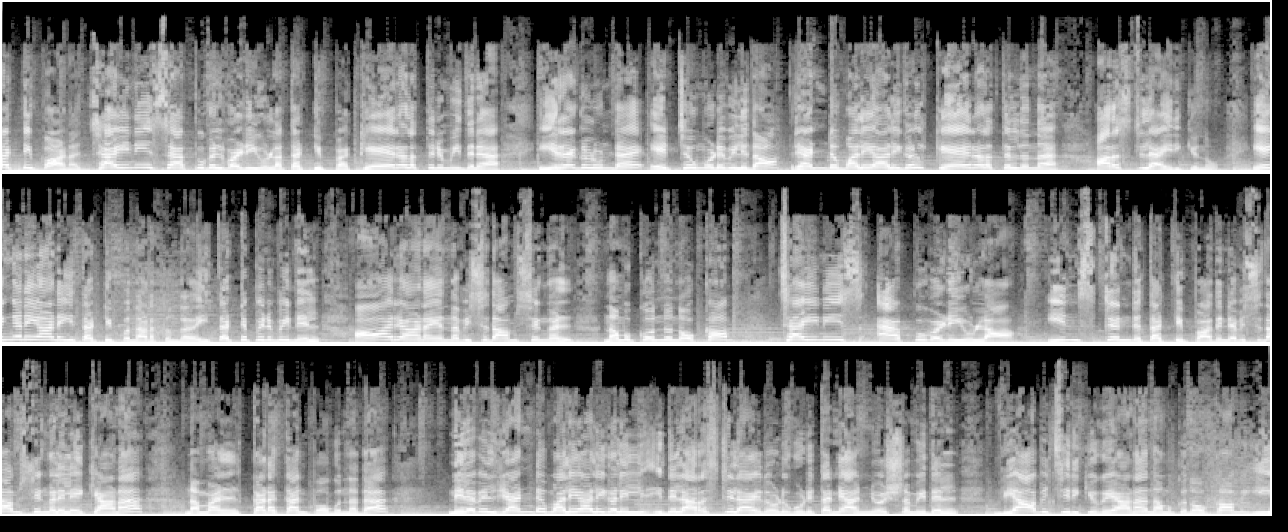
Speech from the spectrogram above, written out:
തട്ടിപ്പാണ്. ചൈനീസ് ആപ്പുകൾ വഴിയുള്ള തട്ടിപ്പ്. കേരളത്തിനും ഇതിന് ഇരകളുണ്ട്. ഏറ്റവും ഒടുവിൽ ഇതാ രണ്ട് മലയാളികൾ കേരളത്തിൽ നിന്ന് അറസ്റ്റിലായിരിക്കുന്നു. എങ്ങനെയാണ് ഈ തട്ടിപ്പ് നടത്തുന്നത് ഈ തട്ടിപ്പിന് പിന്നിൽ ആരാണ് എന്ന വിശദാംശങ്ങൾ നമുക്കൊന്ന് നോക്കാം. ചൈനീസ് ആപ്പ് വഴിയുള്ള ഇൻസ്റ്റന്റ് തട്ടിപ്പ്. അതിന്റെ വിശദാംശങ്ങളിലേക്കാണ് നമ്മൾ കടക്കാൻ പോകുന്നത്. നിലവിൽ രണ്ട് മലയാളികളിൽ ഇതിൽ അറസ്റ്റിലായതോടുകൂടി തന്നെ അന്വേഷണം ഇതിൽ വ്യാപിച്ചിരിക്കുകയാണ്. നമുക്ക് നോക്കാം ഈ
